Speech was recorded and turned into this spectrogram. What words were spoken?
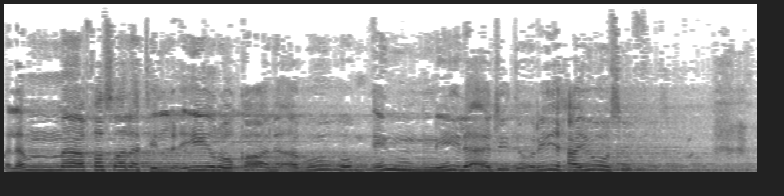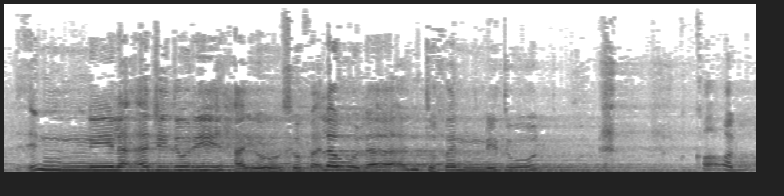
ولما فصلت العير قال أبوهم إني لأجد ريح يوسف إني لأجد ريح يوسف لولا أن تفندون. قالوا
